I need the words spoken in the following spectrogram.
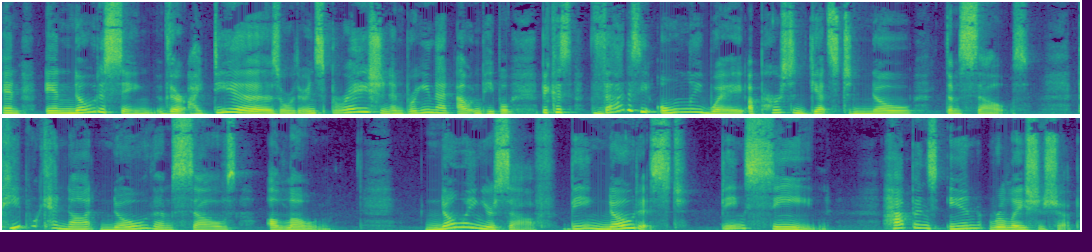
and and noticing their ideas or their inspiration and bringing that out in people because that is the only way a person gets to know themselves. People cannot know themselves alone. Knowing yourself being noticed being seen happens in relationship.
